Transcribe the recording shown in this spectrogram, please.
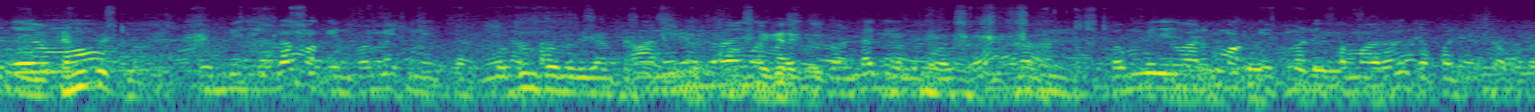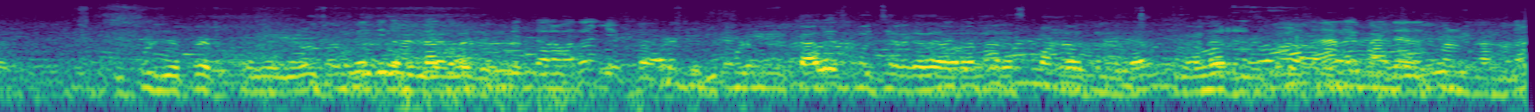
ఉదయం తొమ్మిది గంటలకు మాకు ఇన్ఫర్మేషన్ ఇచ్చారు. తొమ్మిది వరకు మాకు ఎటువంటి సమాధానం చెప్పలేదు. ఇప్పుడు చెప్పారు. తొమ్మిది గంటలకు తొమ్మిది తర్వాత చెప్పారు. ఇప్పుడు మీరు కాలేజ్కి వచ్చారు కదా ఎవరైనా రెస్పాండ్ అవుతున్నారు? ఎవరు రెస్పాన్స్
